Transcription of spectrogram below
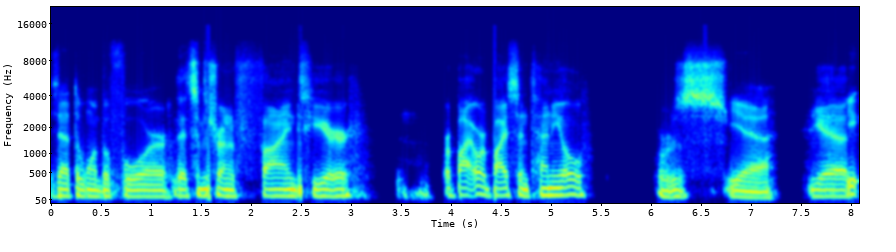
is that the one before? That's I'm trying to find here, or by or bicentennial, or was yeah. Yeah. You,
